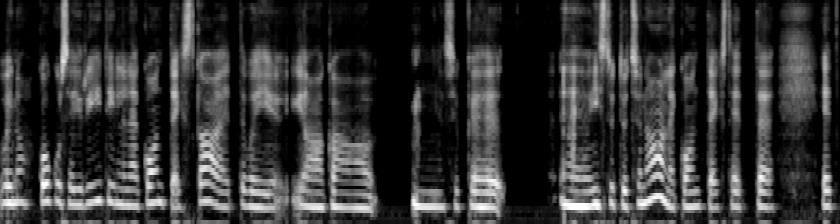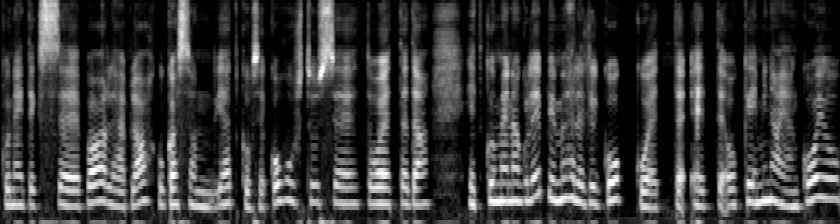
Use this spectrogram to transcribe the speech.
või noh, kogu see juriidiline kontekst ka, et või ja ka niisugune mm, institutsionaalne kontekst, et, et kui näiteks paar läheb lahku, kas on jätkuv see kohustus toetada, et kui me nagu lepime ühel hetkel kokku, et, et okei okay,, mina jään koju,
